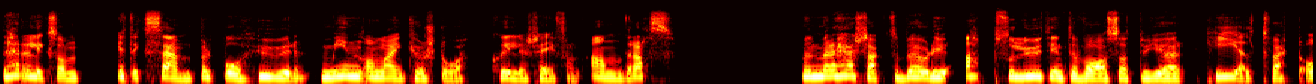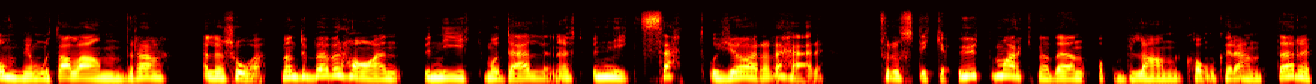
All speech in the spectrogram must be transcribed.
Det här är liksom ett exempel på hur min onlinekurs då skiljer sig från andras. Men med det här sagt så behöver det ju absolut inte vara så att du gör helt tvärtom mot alla andra eller så. Men du behöver ha en unik modell, ett unikt sätt att göra det här för att sticka ut på marknaden och bland konkurrenter.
